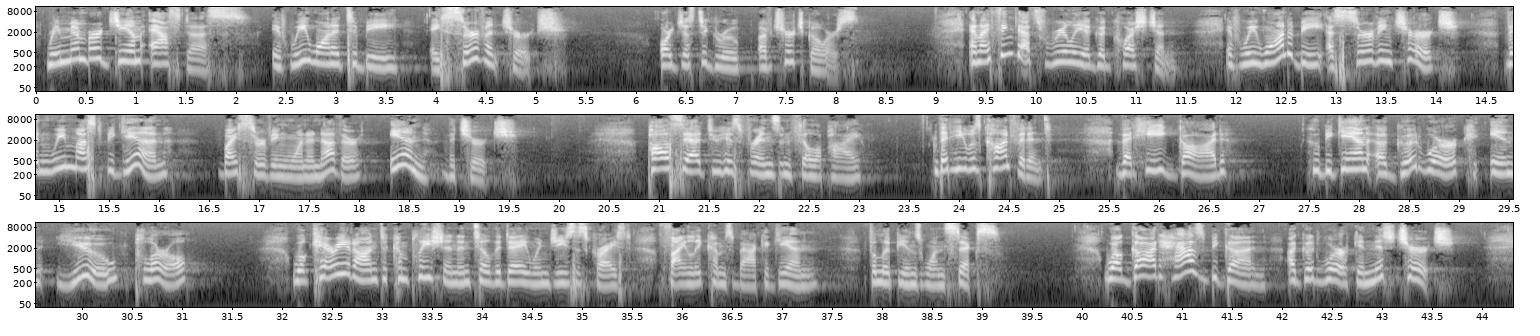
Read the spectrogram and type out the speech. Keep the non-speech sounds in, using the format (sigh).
Remember, Jim asked us if we wanted to be a servant church or just a group of churchgoers. And I think that's really a good question if we want to be a serving church, then we must begin by serving one another in the church. Paul said to his friends in Philippi that he was confident that he, God, who began a good work in you, plural, will carry it on to completion until the day when Jesus Christ finally comes back again. Philippians 1 6. Well, God has begun a good work in this church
